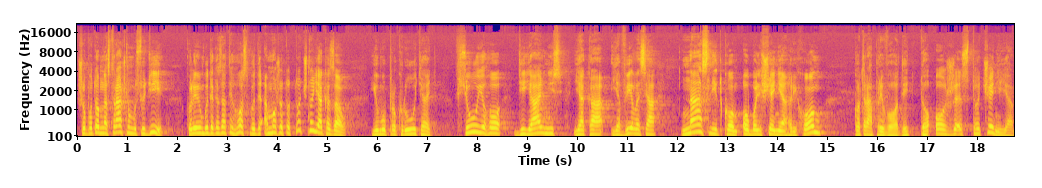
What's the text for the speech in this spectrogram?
щоб потім на страшному суді, коли він буде казати, Господи, а може, то точно я казав, йому прокрутять всю його діяльність, яка явилася наслідком обольщення гріхом, котра приводить до ожесточення.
